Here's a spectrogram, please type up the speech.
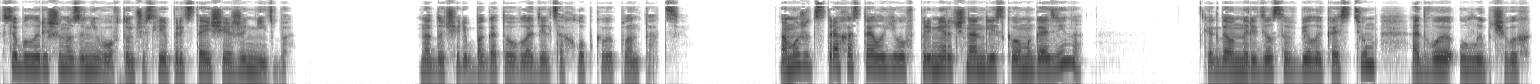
Все было решено за него, в том числе и предстоящая женитьба на дочери богатого владельца хлопковой плантации. А может, страх оставил его в примерочной английского магазина? Когда он нарядился в белый костюм, а двое улыбчивых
